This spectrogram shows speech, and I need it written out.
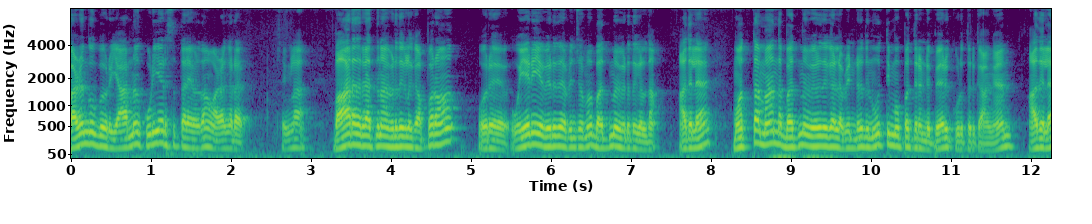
வழங்குபவர் யாருன்னா குடியரசுத் தலைவர் தான் வழங்குறார் சரிங்களா? பாரத ரத்னா விருதுகளுக்கு அப்புறம் ஒரு உயரிய விருது அப்படின்னு சொல்லும்போது பத்ம விருதுகள் தான். அதில் மொத்தமாக இந்த பத்ம விருதுகள் அப்படின்றது நூற்றி முப்பத்தி ரெண்டு பேருக்கு கொடுத்துருக்காங்க. அதில்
